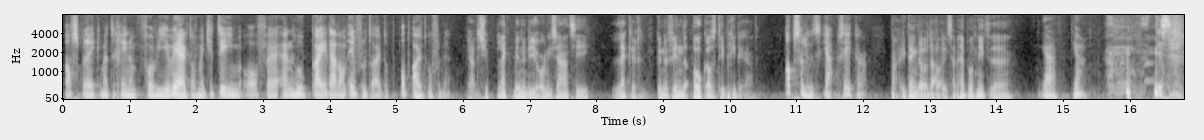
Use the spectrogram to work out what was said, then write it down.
afspreken met degene voor wie je werkt of met je team? Of, en hoe kan je daar dan invloed uit op, op uitoefenen? Ja, dus je plek binnen die organisatie lekker kunnen vinden, ook als het hybride gaat. Absoluut, ja, zeker. Nou, ik denk dat we daar wel iets aan hebben, of niet? Uh... Ja, ja. dus,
